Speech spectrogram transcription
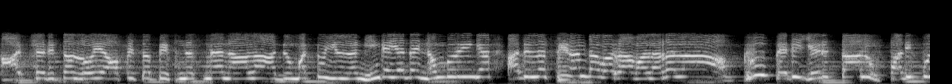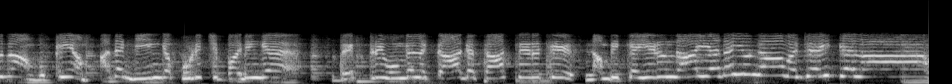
ஆர்ட்ஸ் எடுத்தா லோயர் ஆபீசர் பிசினஸ் மேன் ஆகலாம். அது மட்டும் இல்ல நீங்க எதை நம்புறீங்க அதுல சிறந்தவரா வளரலாம் குரூப் எது எடுத்தாலும் படிப்பு தான் முக்கியம். அதை நீங்க புடிச்சு படிங்க. வெற்றி உங்களுக்காக காத்திருக்கு. நம்பிக்கை இருந்தா எதையும் நாம ஜெயிக்கலாம்.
